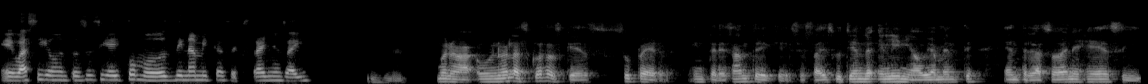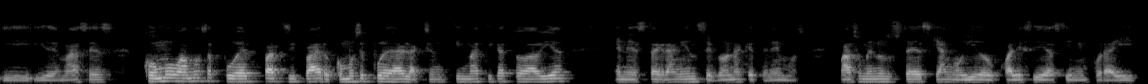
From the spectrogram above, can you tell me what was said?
eh, vacío, entonces sí hay como dos dinámicas extrañas ahí. Bueno, una de las cosas que es súper interesante que se está discutiendo en línea, obviamente, entre las ONGs y, y, demás es cómo vamos a poder participar o cómo se puede dar la acción climática todavía en esta gran encerrona que tenemos más o menos ustedes que han oído, cuáles ideas tienen por ahí.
